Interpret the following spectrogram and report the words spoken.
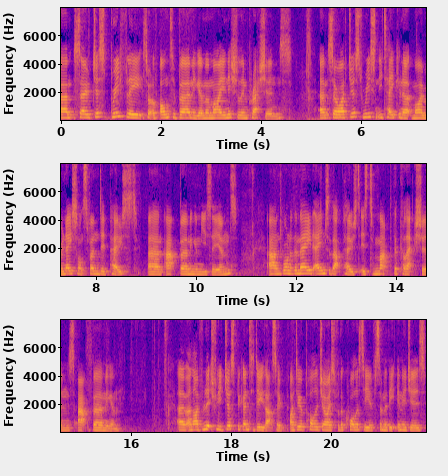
Um, so, just briefly, sort of onto Birmingham and my initial impressions. Um, so, I've just recently taken up my Renaissance funded post um, at Birmingham Museums, and one of the main aims of that post is to map the collections at Birmingham. Um, and I've literally just begun to do that, so I do apologise for the quality of some of the images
